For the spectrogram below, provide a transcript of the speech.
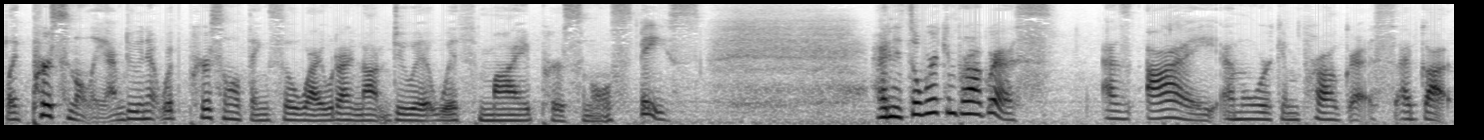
Like personally, I'm doing it with personal things, so why would I not do it with my personal space? And it's a work in progress, as I am a work in progress. I've got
